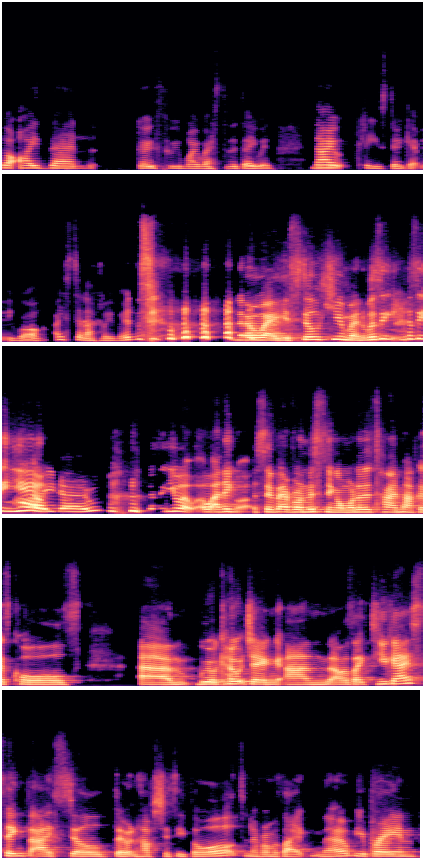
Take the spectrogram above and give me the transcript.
that I then go through my rest of the day with. Now, please don't get me wrong. I still have moments. No way, you're still human. Was it was it you? I know. Was it you oh, I think so for everyone listening on one of the time hackers calls um we were coaching and I was like do you guys think that I still don't have shitty thoughts and everyone was like no your brain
